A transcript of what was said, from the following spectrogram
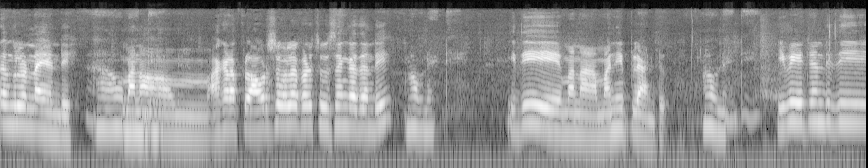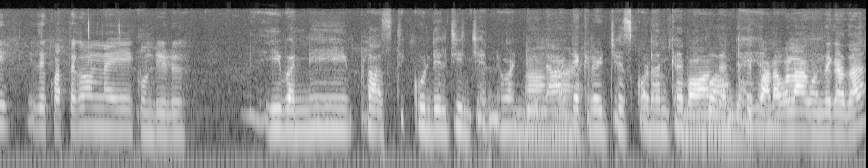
రంగులు ఉన్నాయండి. మనం అక్కడ ఫ్లవర్ షోలో కూడా చూసాం కదండి. అవునండి. ఇది మన మనీ ప్లాంట్. అవునండి. ఇవి ఏంటండి ఇది? ఇది కొత్తగా ఉన్నాయి కుండీలు. ఇవన్నీ ప్లాస్టిక్ కుండీలు చిన్న చిన్నవండి. ఇలా. డెకరేట్ చేసుకోవడానికి బాగుందండి. పడవలాగా ఉంది కదా?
